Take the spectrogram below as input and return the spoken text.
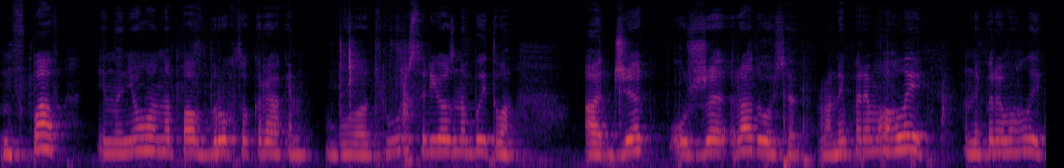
впав і на нього напав Брухто Кракен. Була дуже серйозна битва. А Джек уже радувався. Вони перемогли. Вони перемогли.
